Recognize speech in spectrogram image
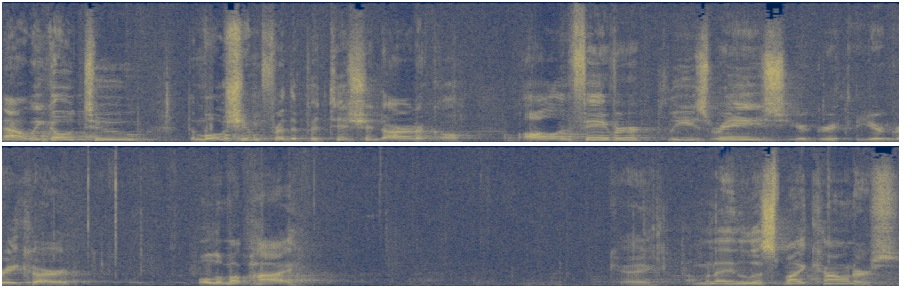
Now we go to the motion for the petitioned article. All in favor, please raise your, your gray card. Hold them up high. Okay, I'm going to enlist my counters.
